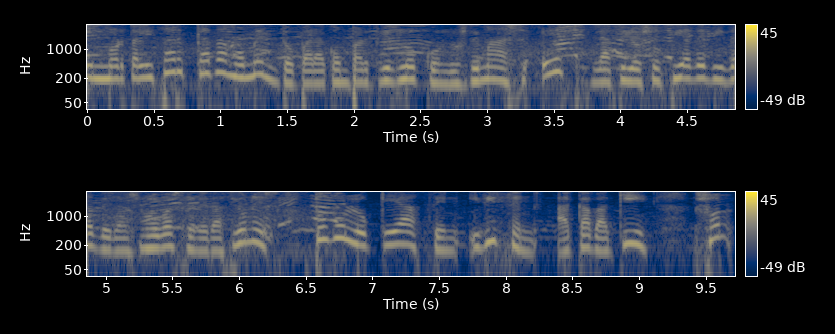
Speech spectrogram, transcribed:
Inmortalizar cada momento para compartirlo con los demás es la filosofía de vida de las nuevas generaciones. Todo lo que hacen y dicen acaba aquí. Son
